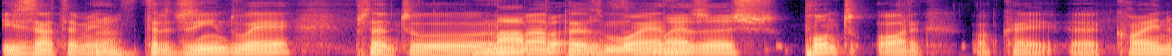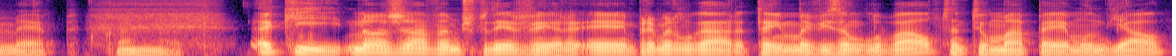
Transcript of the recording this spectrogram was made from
Exatamente. Pronto. Traduzindo é, portanto, mapa, de moedas.org, ok? Uh, CoinMap. CoinMap. Aqui nós já vamos poder ver, em primeiro lugar, tem uma visão global, portanto, o mapa é mundial.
